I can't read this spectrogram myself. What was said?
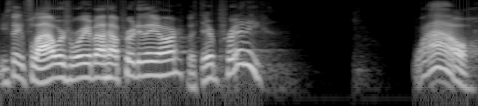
You think flowers worry about how pretty they are? But they're pretty. Wow.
